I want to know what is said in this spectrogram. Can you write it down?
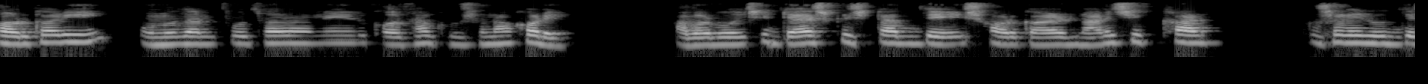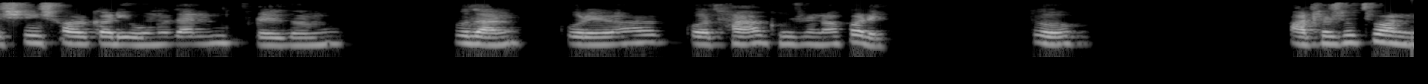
সরকারি অনুদান প্রদানের কথা ঘোষণা করে। আবার বলছি ড্যাশ খ্রিস্টাব্দে সরকার নারী শিক্ষার প্রসারের উদ্দেশ্যে সরকারি অনুদান প্রয়োজন প্রদান করার কথা ঘোষণা করে। তো, আঠারোশো চুয়ান্ন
